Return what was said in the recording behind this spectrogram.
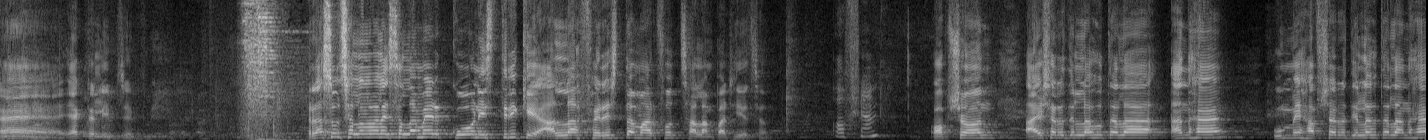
হ্যাঁ একটা লিপজেট রাসুল সাল্লাহ আলাই সাল্লামের কোন স্ত্রীকে আল্লাহ ফেরেস্তা মারফত সালাম পাঠিয়েছেন? অপশন অপশন আয়েশা রদিল্লাহ তালা আনহা উম্মে হাফসা রদিল্লাহ তালা আনহা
